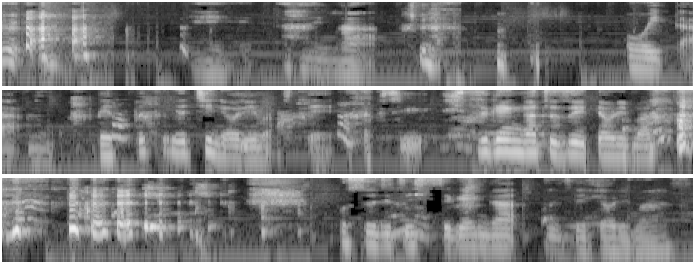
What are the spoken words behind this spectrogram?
ー、ただいま、大分の別府という地におりまして、私、失言が続いております。ここ数日失言が続いております。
